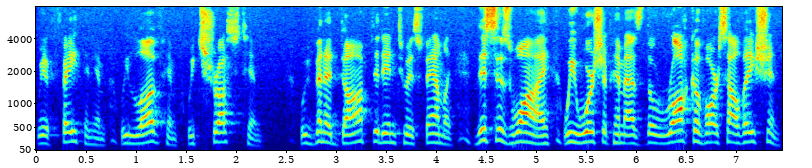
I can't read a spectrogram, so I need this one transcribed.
We have faith in him. We love him. We trust him. We've been adopted into his family. This is why we worship him as the rock of our salvation.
